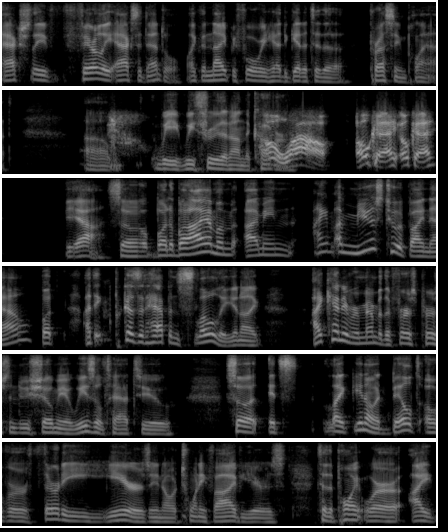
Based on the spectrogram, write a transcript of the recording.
actually fairly accidental. Like the night before we had to get it to the pressing plant, um, we we threw that on the cover. Oh wow. Okay. Okay. Yeah. So, but but I am I mean I'm I'm used to it by now. But I think because it happens slowly, you know, like I can't even remember the first person who showed me a weasel tattoo. So it, it's like you know it built over 30 years, you know, 25 years to the point where I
